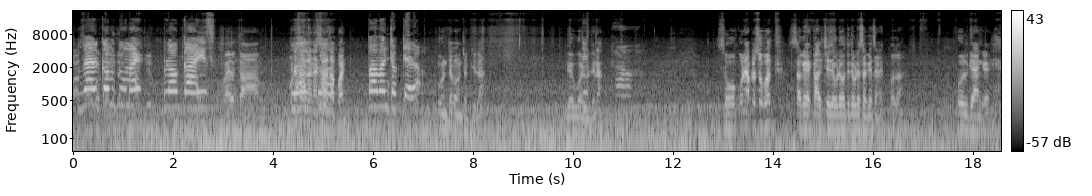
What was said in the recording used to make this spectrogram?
Welcome to my blog guys welcome कुठे चाललो ना आज आपण? पवन चक्केला. कोणत्या पाहून चक्कीला? देवगडमध्ये ना सो कोणी आपल्यासोबत? सगळे कालचे जेवढे होते तेवढे सगळेच आहेत बघा. फुल गँग आहे.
